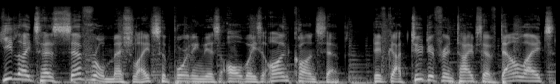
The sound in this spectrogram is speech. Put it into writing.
Yeelights has several mesh lights supporting this always on concept. They've got two different types of downlights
